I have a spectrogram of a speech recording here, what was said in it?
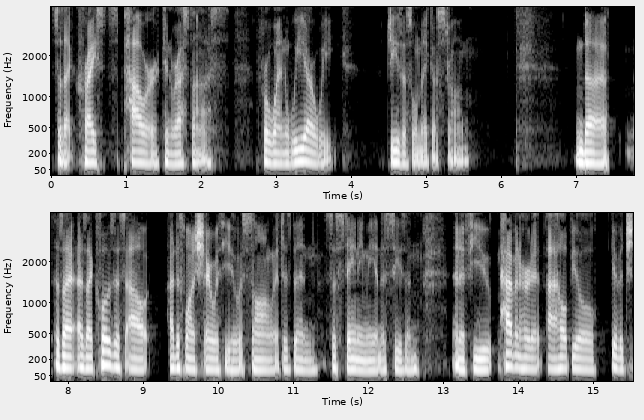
so that Christ's power can rest on us. For when we are weak, Jesus will make us strong. And uh, as I as I close this out, I just want to share with you a song that has been sustaining me in this season. And if you haven't heard it, I hope you'll give it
